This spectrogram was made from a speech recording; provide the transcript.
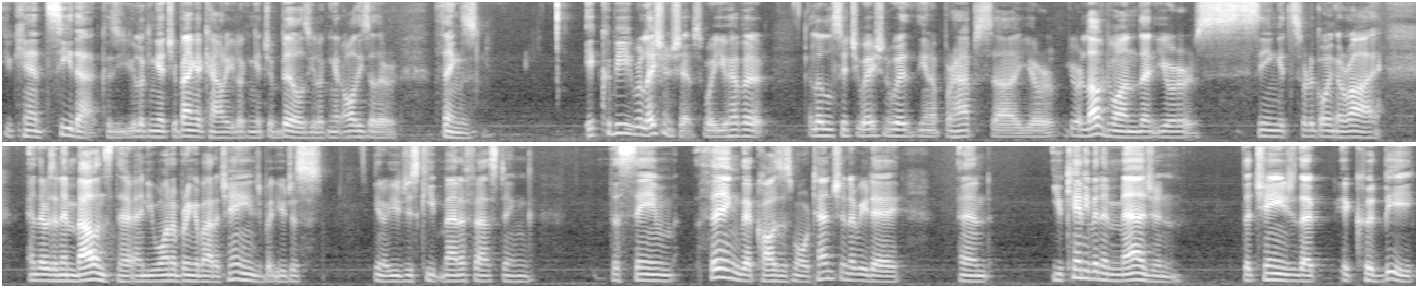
you can't see that because you're looking at your bank account or you're looking at your bills you're looking at all these other things. It could be relationships where you have a, a little situation with you know perhaps uh, your your loved one that you're seeing it sort of going awry and there's an imbalance there and you want to bring about a change but you just you know you just keep manifesting the same thing that causes more tension every day and you can't even imagine the change that it could be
